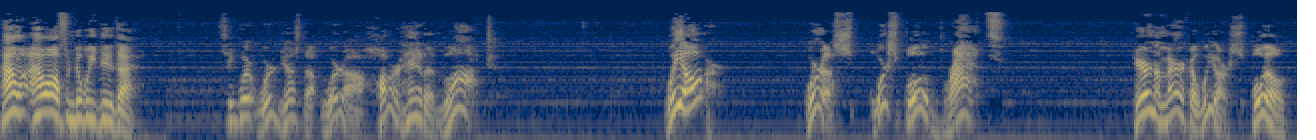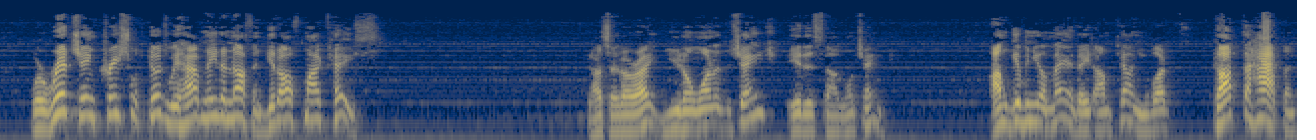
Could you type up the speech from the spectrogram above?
How, how often do we do that? See, we're, we're just a, we're a hard-headed lot. We are. We're a, we're spoiled brats. Here in America, we are spoiled. We're rich, increased with goods. We have need of nothing. Get off my case. God said, All right, you don't want it to change? It is not going to change. I'm giving you a mandate. I'm telling you what's got to happen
